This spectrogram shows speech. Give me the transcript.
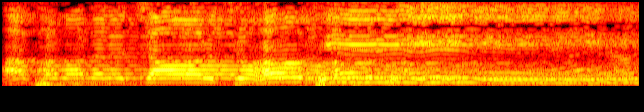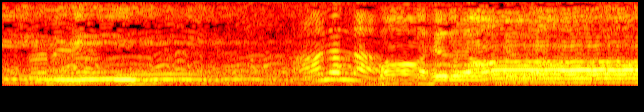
آپ فرما نے چار چوہاں تھی۔ سبحان اللہ۔ باہر او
